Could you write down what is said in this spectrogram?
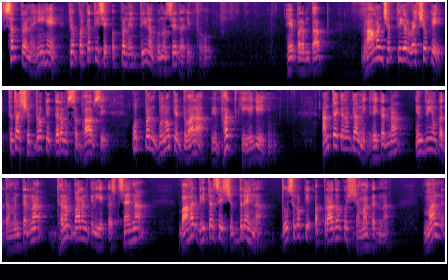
सत्व नहीं है जो प्रकृति से उत्पन्न इन तीनों गुणों से रहित हो। हे परम तप ब्राह्मण क्षत्रिय और वैश्यों के तथा शूद्रों के कर्म स्वभाव से उत्पन्न गुणों के द्वारा विभक्त किए गए हैं। अंत्यकरण का निग्रह करना, इंद्रियों का दमन करना, धर्म पालन के लिए कष्ट सहना, बाहर भीतर से शुद्ध रहना, दूसरों के अपराधों को क्षमा करना, मन,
